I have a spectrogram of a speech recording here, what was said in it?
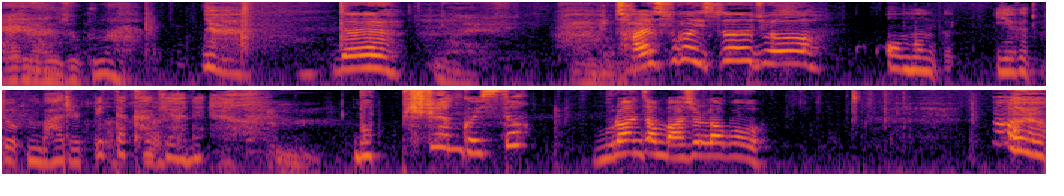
아직 안 좋구나. 네. 잘 수가 있어야죠. 어머, 얘가 또 말을 삐딱하게 하네. 뭐 필요한 거 있어? 물 한 잔 마시려고. 아휴,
